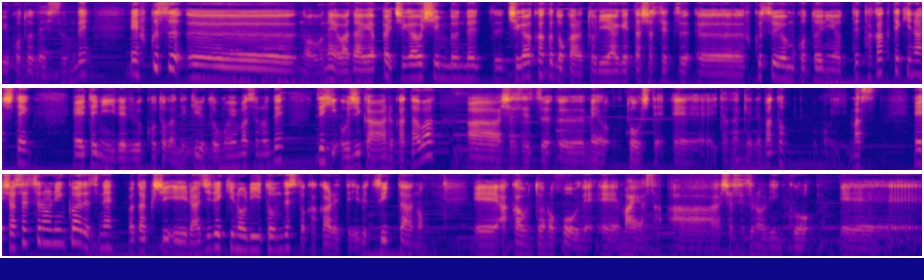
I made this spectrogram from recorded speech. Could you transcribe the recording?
いうことですので、えー、複数のね、話題をやっぱり違う新聞で違う角度から取り上げた社説、複数読むことによって多角的な視点、え手に入れることができると思いますので、ぜひお時間ある方は、あ社説、目を通して、えいただければと思います。え社説のリンクはですね、私、ラジ歴のリートンですと書かれているツイッターの、えアカウントの方で、え毎朝あ、社説のリンクを、え、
